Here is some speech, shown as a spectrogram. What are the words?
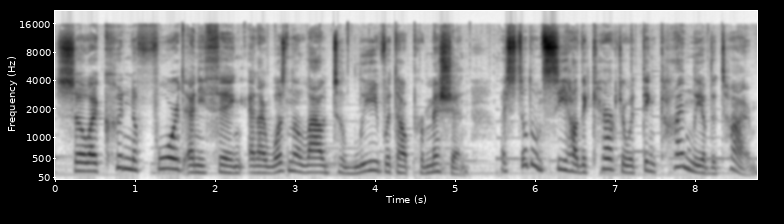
So I couldn't afford anything and I wasn't allowed to leave without permission. I still don't see how the character would think kindly of the time.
